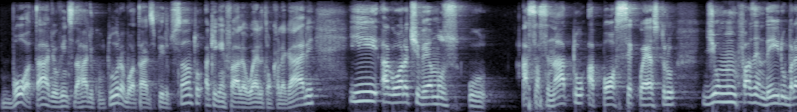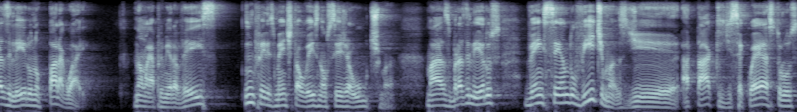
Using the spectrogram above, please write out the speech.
Boa tarde, ouvintes da Rádio Cultura, boa tarde, Espírito Santo. Aqui quem fala é o Wellington Calegari. E agora tivemos o assassinato após sequestro de um fazendeiro brasileiro no Paraguai. Não é a primeira vez, infelizmente talvez não seja a última, mas brasileiros vêm sendo vítimas de ataques, de sequestros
